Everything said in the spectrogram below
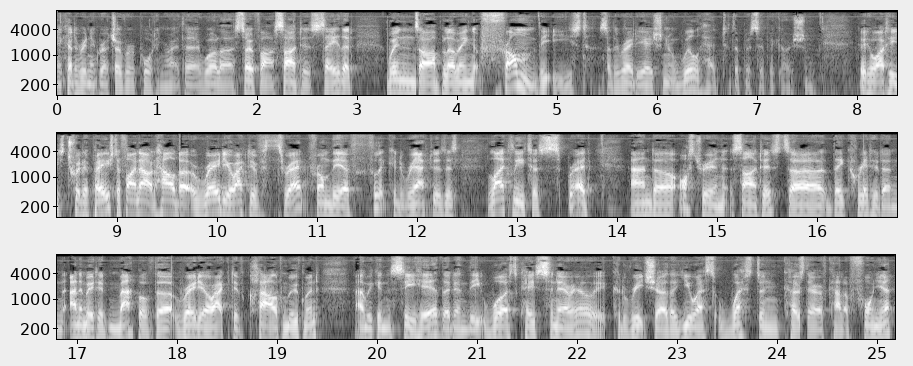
Yeah, Katerina Grachova reporting right there. Well, uh, so far, scientists say that winds are blowing from the east, so the radiation will head to the Pacific Ocean. Go to RT's Twitter page to find out how the radioactive threat from the afflicted reactors is likely to spread. And uh, Austrian scientists, uh, they created an animated map of the radioactive cloud movement. And we can see here that in the worst case scenario, it could reach uh, the U.S. western coast there of California.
